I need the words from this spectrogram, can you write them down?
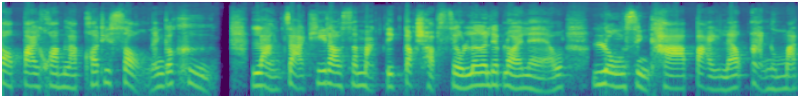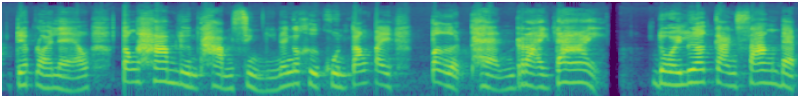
ต่อไปความลับข้อที่ 2 นั่นก็คือ หลังจากที่เราสมัคร TikTok Shop Seller เรียบร้อยแล้ว ลงสินค้าไปแล้วอนุมัติเรียบร้อยแล้ว ต้องห้ามลืมทำสิ่งนี้นั่นก็คือคุณต้องไปเปิดแผนรายได้ โดยเลือกการสร้างแบบ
